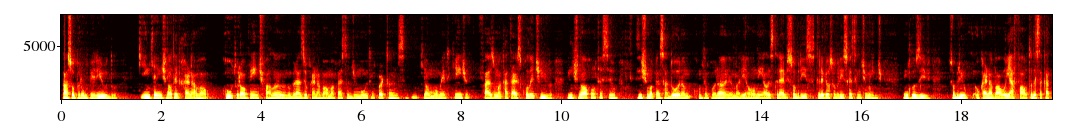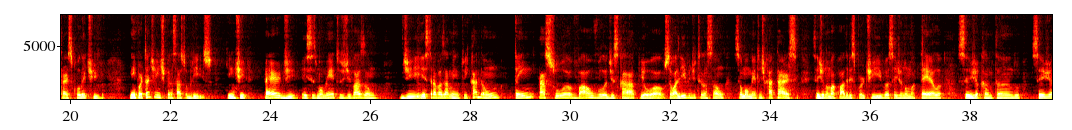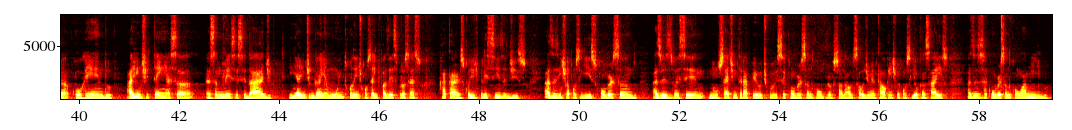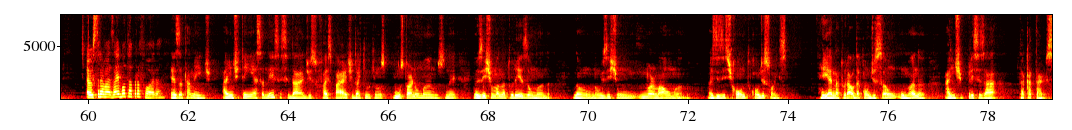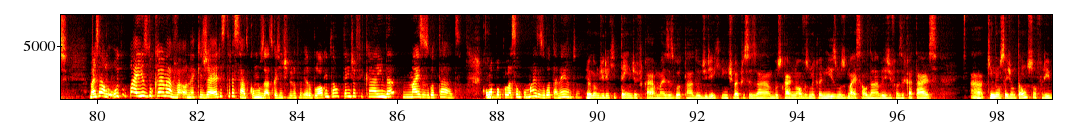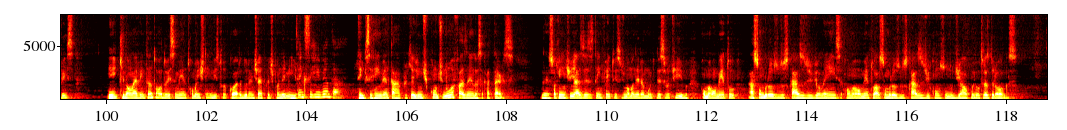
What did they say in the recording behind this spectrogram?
passou por um período em que a gente não teve carnaval culturalmente falando, no Brasil, o carnaval é uma festa de muita importância, que é um momento que a gente faz uma catarse coletiva. A gente não aconteceu. Existe uma pensadora contemporânea, Maria Homem, ela escreve sobre isso, escreveu sobre isso recentemente, inclusive, sobre o carnaval e a falta dessa catarse coletiva. E é importante a gente pensar sobre isso, que a gente perde esses momentos de vazão, de extravasamento, e cada um tem a sua válvula de escape ou o seu alívio de tensão, seu momento de catarse, seja numa quadra esportiva, seja numa tela, seja cantando, seja correndo. A gente tem essa, essa necessidade e a gente ganha muito quando a gente consegue fazer esse processo catársico. A gente precisa disso. Às vezes a gente vai conseguir isso conversando, às vezes vai ser num setting terapêutico, vai ser conversando com um profissional de saúde mental que a gente vai conseguir alcançar isso às vezes é conversando com um amigo. É o extravasar e botar para fora. Exatamente. A gente tem essa necessidade, isso faz parte daquilo que nos, nos torna humanos, né? Não existe uma natureza humana, não, não existe um normal humano, mas existem condições. E é natural da condição humana a gente precisar da catarse. Marcelo, o país do carnaval, né, que já era estressado, como os dados que a gente viu no primeiro bloco, então tende a ficar ainda mais esgotado? Com uma população com mais esgotamento? Eu não diria que tende a ficar mais esgotado. Eu diria que a gente vai precisar buscar novos mecanismos mais saudáveis de fazer catarse, ah, que não sejam tão sofríveis e que não levem tanto ao adoecimento como a gente tem visto agora durante a época de pandemia. Tem que se reinventar. Tem que se reinventar, porque a gente continua fazendo essa catarse. Né? Só que a gente às vezes tem feito isso de uma maneira muito destrutiva, como é o aumento assombroso dos casos de violência, como é o aumento assombroso dos casos de consumo de álcool e outras drogas.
